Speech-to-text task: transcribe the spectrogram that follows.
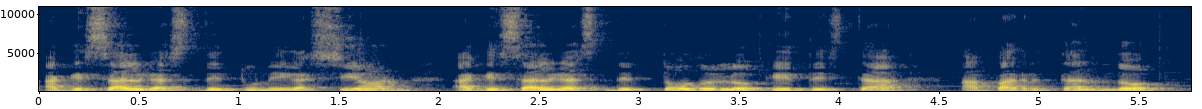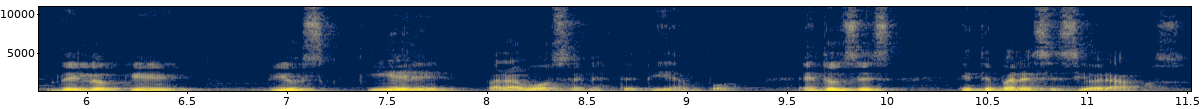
a que salgas de tu negación, a que salgas de todo lo que te está apartando de lo que Dios quiere para vos en este tiempo. Entonces, ¿qué te parece si oramos?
